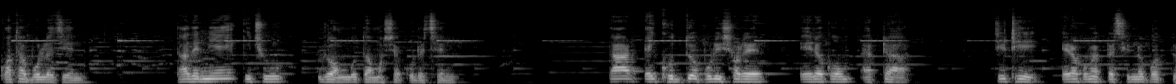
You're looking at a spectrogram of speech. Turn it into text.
কথা বলেছেন, তাদের নিয়ে কিছু রঙ্গ তামাশা করেছেন। তার এই ক্ষুদ্র পরিসরের এরকম একটা চিঠি, এরকম একটা ছিন্নপত্র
